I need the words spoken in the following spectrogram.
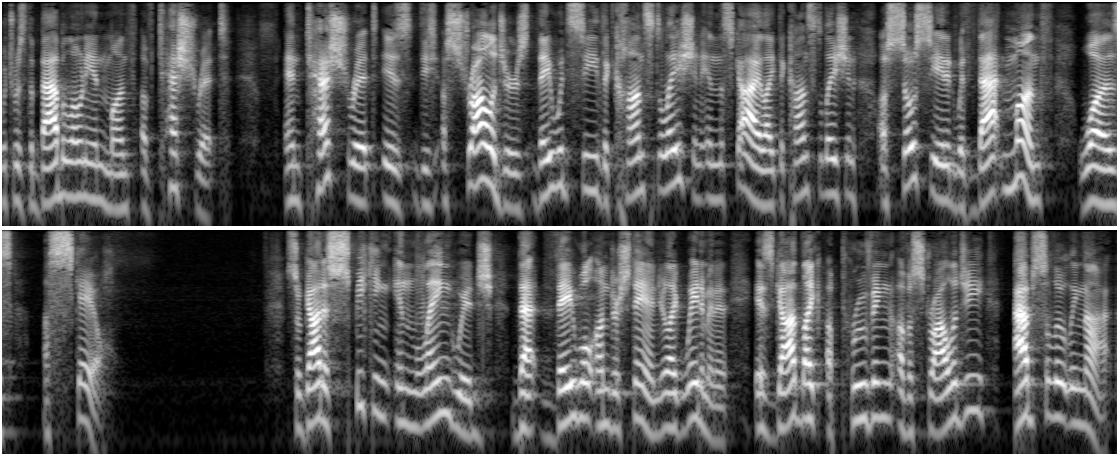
which was the Babylonian month of Teshrit. And Teshrit is the astrologers, they would see the constellation in the sky, like the constellation associated with that month was a scale. So God is speaking in language that they will understand. You're like, wait a minute, is God like approving of astrology? Absolutely not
